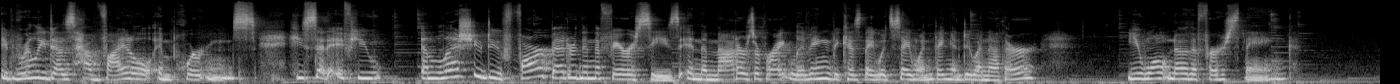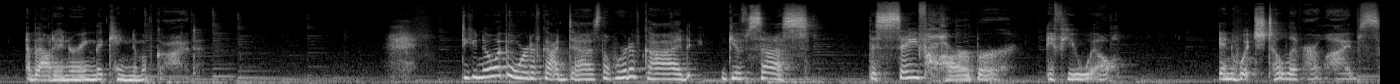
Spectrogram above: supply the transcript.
it really does have vital importance. He said, if you unless you do far better than the Pharisees in the matters of right living, because they would say one thing and do another, you won't know the first thing about entering the kingdom of God. Do you know what the Word of God does? The Word of God gives us the safe harbor, if you will, in which to live our lives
